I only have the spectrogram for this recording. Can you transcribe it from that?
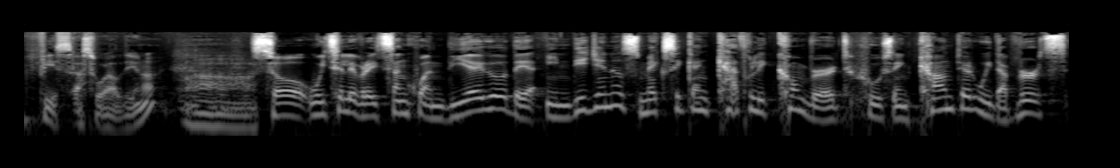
feast as well, you know? Ah. So we celebrate San Juan Diego, the indigenous Mexican Catholic convert whose encounter with a, verse,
